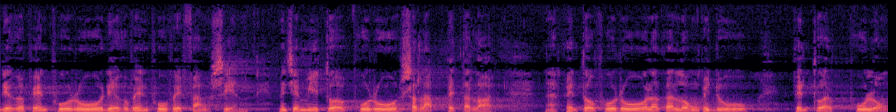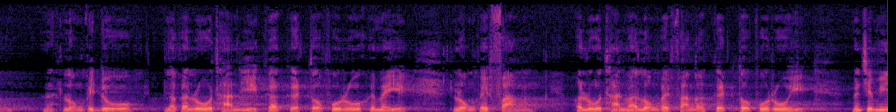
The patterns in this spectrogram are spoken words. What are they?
เดี๋ยวก็เป็นผู้รู้ เดี๋ยวก็เป็นผู้ไปฟังเสียง มันจะมีตัวผู้รู้สลับไปตลอดนะเป็นตัวผู้รู้แล้วก็หลงไปดู เป็นตัวผู้หลงนะหลงไปดู แล้วก็รู้ทันอีกก็เกิดตัวผู้รู้ขึ้นมาอีก หลงไปฟังพอรู้ทันว่าหลงไปฟังก็เกิดตัวผู้รู้อีก มันจะมี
